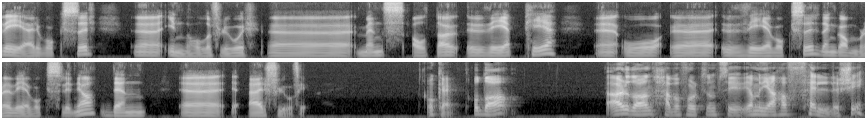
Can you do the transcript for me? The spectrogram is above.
VR-bokser eh, inneholder fluor. Mens alt av VP og eh, V-vokser, den gamle V-vokslinja, den eh, er fluofil. Ok, og da er det da en haug av folk som sier Ja, men jeg har felleski.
